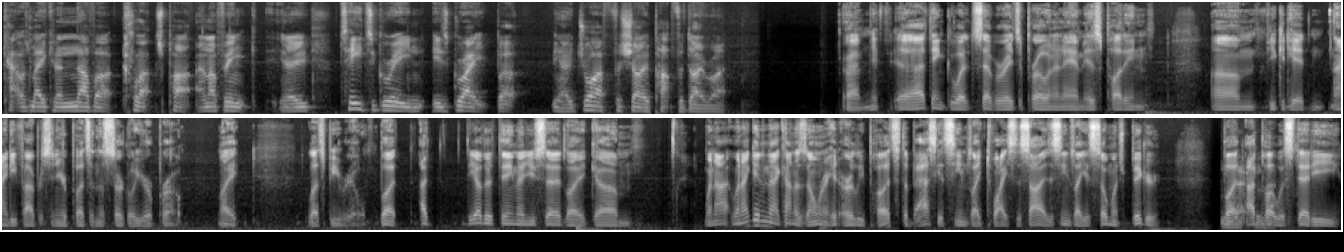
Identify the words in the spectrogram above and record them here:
Cat was making another clutch putt. And I think you know, tee to green is great, but you know, drive for show, putt for dough, right? Right. If, uh, I think what separates a pro and an am is putting. Um, if you could hit 95% of your putts in the circle, you're a pro. Like, let's be real. But I, the other thing that you said, like, um, when I when I get in that kind of zone or hit early putts, the basket seems like twice the size. It seems like it's so much bigger. But I Exactly. putt with steady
